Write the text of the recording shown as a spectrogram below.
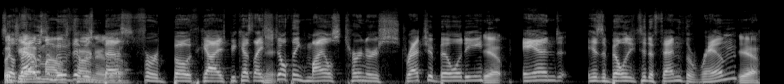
So that was a Myles move that was Turner, best for both guys because I still think Myles Turner's stretch ability Yep. and his ability to defend the rim yeah,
